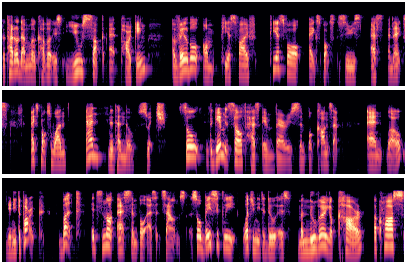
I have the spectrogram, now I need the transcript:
the title that I'm going to cover is You Suck at Parking, available on PS5, PS4, Xbox Series S and X, Xbox One, and Nintendo Switch. So the game itself has a very simple concept, and well, you need to park. But it's not as simple as it sounds. So basically, what you need to do is maneuver your car across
